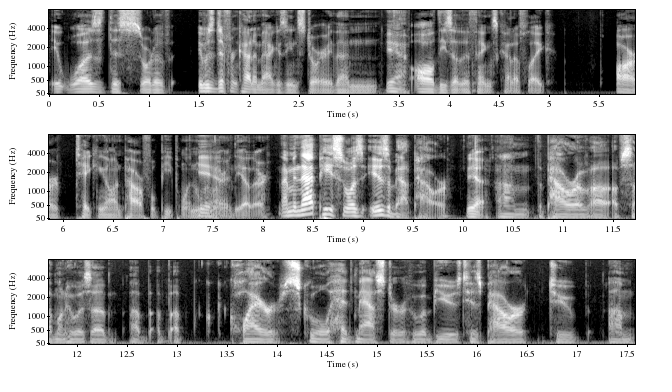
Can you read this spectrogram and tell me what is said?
it was this sort of it was a different kind of magazine story than Yeah. all these other things, kind of like are taking on powerful people in one Yeah. way or the other. i mean that piece was is about power Yeah, um, the power of, uh, of someone who was a, a, a, a choir school headmaster who abused his power to um,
